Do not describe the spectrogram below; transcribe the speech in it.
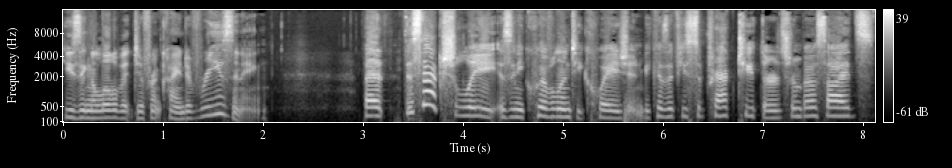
using a little bit different kind of reasoning. But this actually is an equivalent equation because if you subtract two thirds from both sides,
